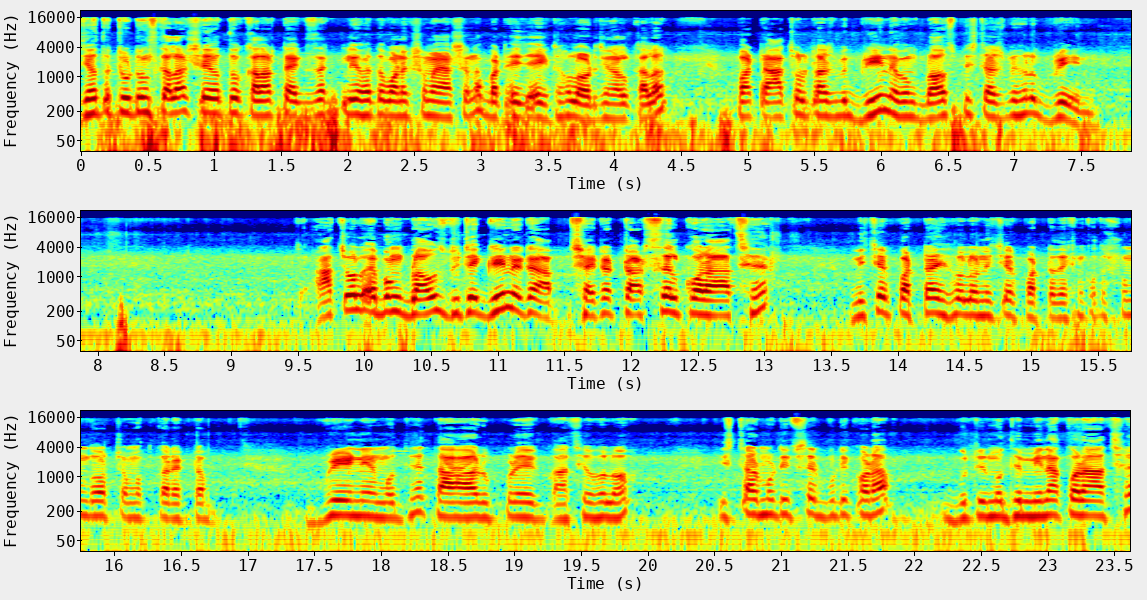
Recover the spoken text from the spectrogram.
যেহেতু টু টোনস কালার সেহেতু কালারটা এক্স্যাক্টলি হয়তো অনেক সময় আসে না বাট এই এইটা হলো অরিজিনাল কালার বাট আঁচলটা আসবে গ্রিন এবং ব্লাউজ পিসটা আসবে হলো গ্রিন আঁচল এবং ব্লাউজ দুইটাই গ্রিন এটা সেটা টার্সেল করা আছে। নিচের পাটটাই হলো, নিচের পাটটা দেখেন কত সুন্দর, চমৎকার একটা গ্রিনের মধ্যে। তার উপরে আছে হলো স্টার মোটিভসের বুটি করা, বুটির মধ্যে মিনা করা আছে।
